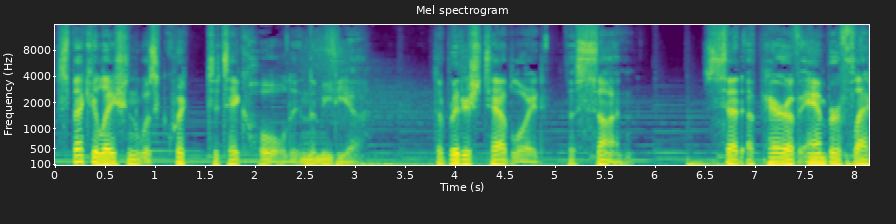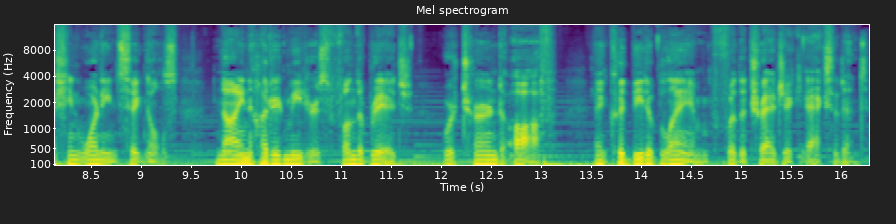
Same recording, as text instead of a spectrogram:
Speculation was quick to take hold in the media. The British tabloid, The Sun, said a pair of amber flashing warning signals 900 meters from the bridge were turned off and could be to blame for the tragic accident.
